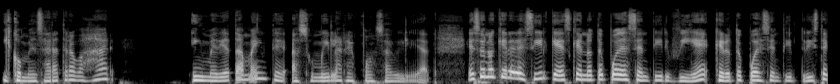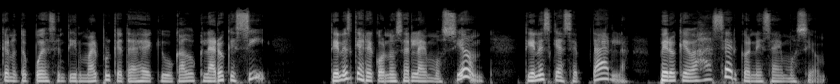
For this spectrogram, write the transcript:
y comenzar a trabajar inmediatamente asumir la responsabilidad. Eso no quiere decir que es que no te puedes sentir bien, que no te puedes sentir triste, que no te puedes sentir mal porque te has equivocado. Claro que sí. Tienes que reconocer la emoción, tienes que aceptarla, pero ¿qué vas a hacer con esa emoción?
